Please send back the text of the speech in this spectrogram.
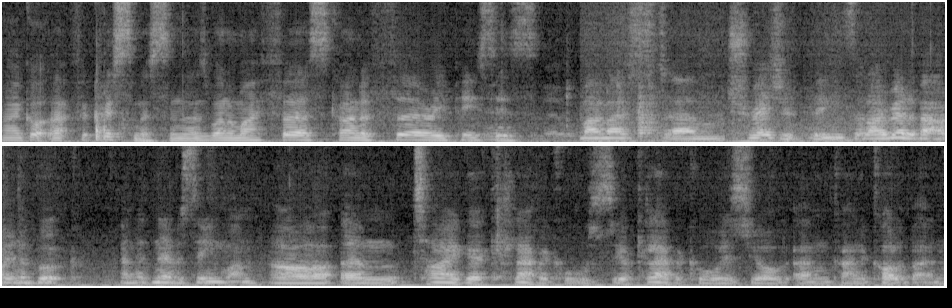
I got that for Christmas, and it was one of my first kind of furry pieces. My most um, treasured things that I read about in a book and had never seen one are um, tiger clavicles. Your clavicle is your um, kind of collarbone.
